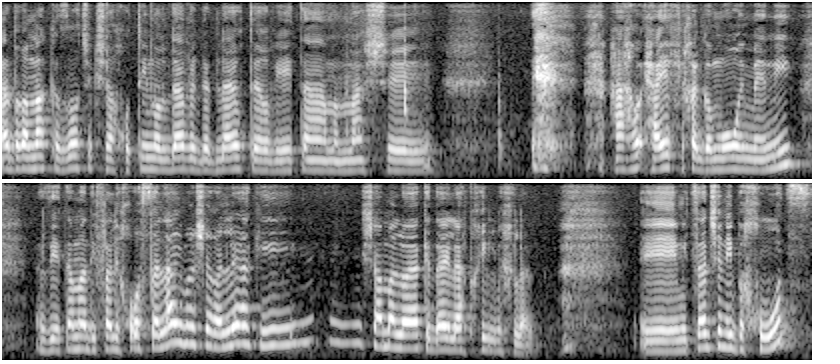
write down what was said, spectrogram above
עד רמה כזאת שכשאחותי נולדה וגדלה יותר והיא הייתה ממש אה, ההפך הגמור ממני, אז היא הייתה מעדיפה לכעוס עליי מאשר עליה, כי שם לא היה כדאי להתחיל בכלל. אה, מצד שני, בחוץ,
